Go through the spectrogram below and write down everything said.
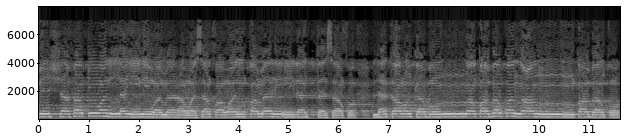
بالشفق والليل وما وسق والقمر إذا اتسق لتركبن طبقا عن طبق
